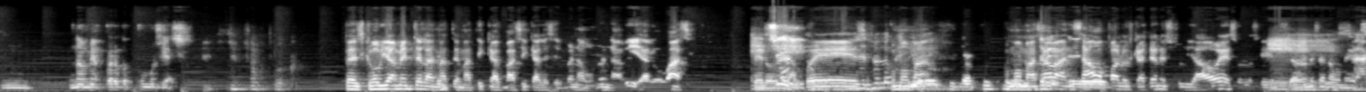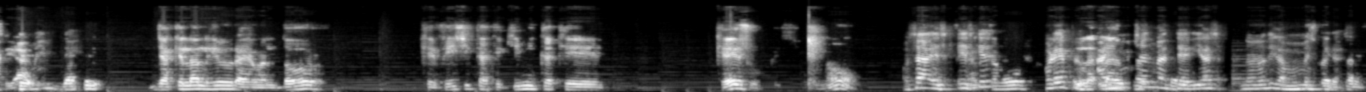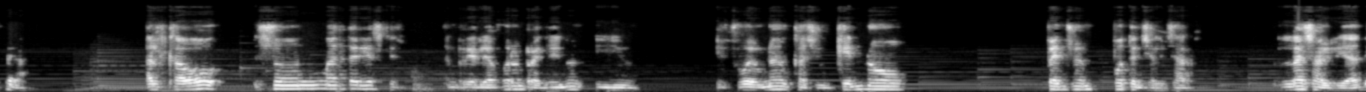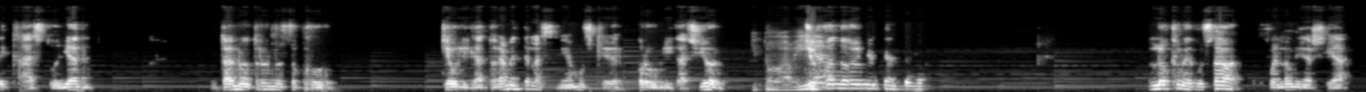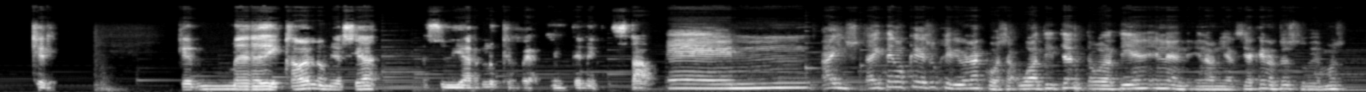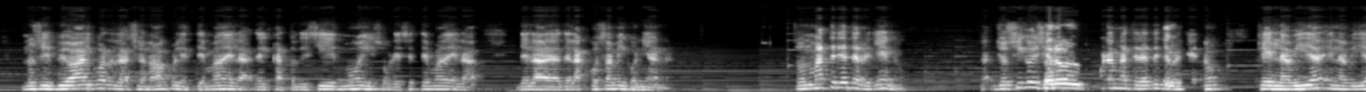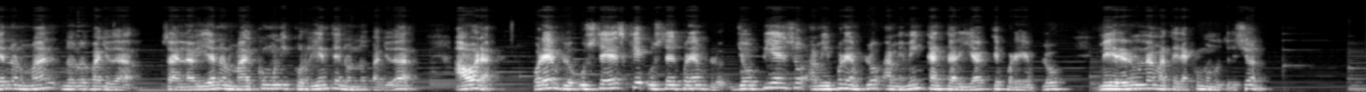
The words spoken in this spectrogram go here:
mm, no me acuerdo cómo se hace. Yo tampoco. Pues que obviamente las matemáticas básicas le sirven a uno en la vida, lo básico. Pero pues como, más, como más avanzado para los que hayan estudiado eso, los que estudiaron eso en la universidad. Ya que, ya que la álgebra de Baldor, que física, que química, que, que eso, pues, no. O sea, es, es que, por ejemplo, hay muchas materias, no nos digamos mentiras. Al cabo, son materias que en realidad fueron rellenos y, fue una educación que no pensó en potencializar las habilidades de cada estudiante. Entonces a nosotros nos tocó que obligatoriamente las teníamos que ver por obligación. Y todavía. Yo cuando vine a entender lo que me gustaba fue en la universidad, que, que me dedicaba en la universidad estudiar lo que realmente me gustaba. ahí, tengo que sugerir una cosa, o a ti, a ti en, la, universidad que nosotros estuvimos, nos sirvió algo relacionado con el tema de la, del catolicismo y sobre ese tema de la, de la, de la cosa amigoniana. Son materias de relleno. Yo sigo diciendo Pero, materias de relleno que en la vida, en la vida normal no nos va a ayudar. O sea, en la vida normal, común y corriente no nos va a ayudar. Ahora, por ejemplo, ustedes que, ustedes, por ejemplo, yo pienso, a mí, por ejemplo, a mí me encantaría que, por ejemplo, me dieran una materia como nutrición.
